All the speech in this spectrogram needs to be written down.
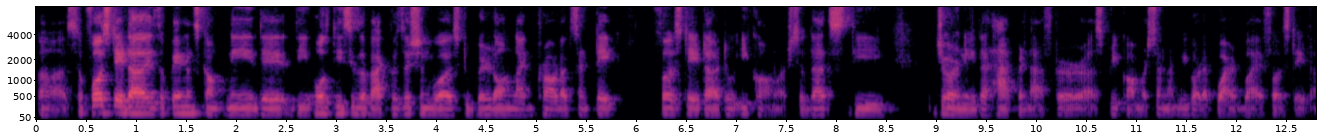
Uh, so First Data is a payments company. They, the whole thesis of acquisition was to build online products and take First Data to e-commerce. So that's the journey that happened after uh, Spree Commerce, and we got acquired by First Data,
